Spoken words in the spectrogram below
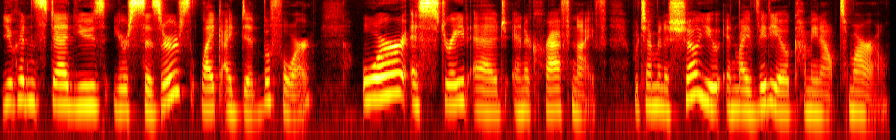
You could instead use your scissors like I did before or a straight edge and a craft knife, which I'm going to show you in my video coming out tomorrow.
